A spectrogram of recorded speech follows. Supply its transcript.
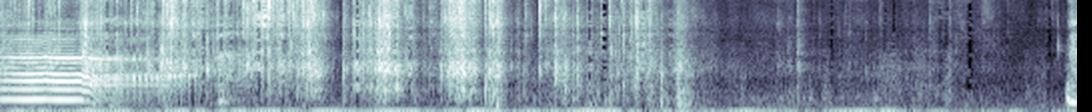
Uh,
